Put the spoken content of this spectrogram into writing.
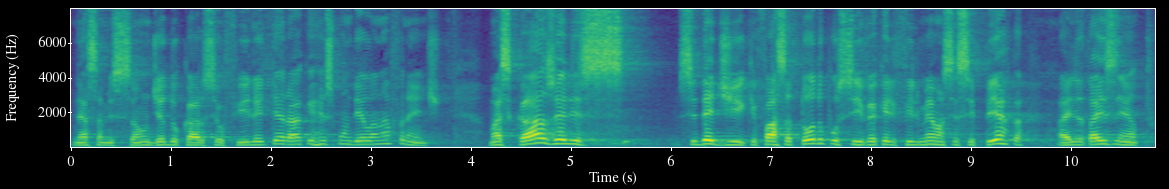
nessa missão de educar o seu filho, ele terá que responder lá na frente. Mas caso ele se dedique, faça todo o possível, aquele filho mesmo assim se perca, aí ele está isento.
